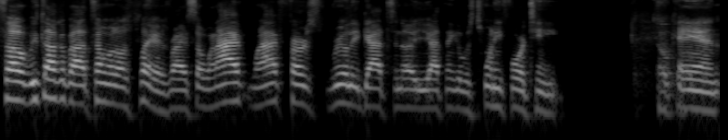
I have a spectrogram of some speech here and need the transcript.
So we talk about some of those players, right? So when I when I first really got to know you, I think it was 2014. Okay. And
